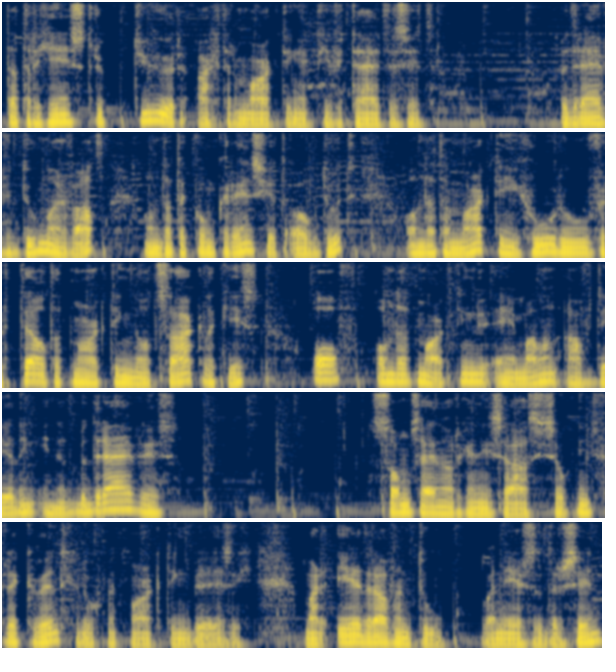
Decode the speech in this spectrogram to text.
dat er geen structuur achter marketingactiviteiten zit. Bedrijven doen maar wat, omdat de concurrentie het ook doet, omdat de marketinggoeroe vertelt dat marketing noodzakelijk is, of omdat marketing nu eenmaal een afdeling in het bedrijf is. Soms zijn organisaties ook niet frequent genoeg met marketing bezig, maar eerder af en toe, wanneer ze er zin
